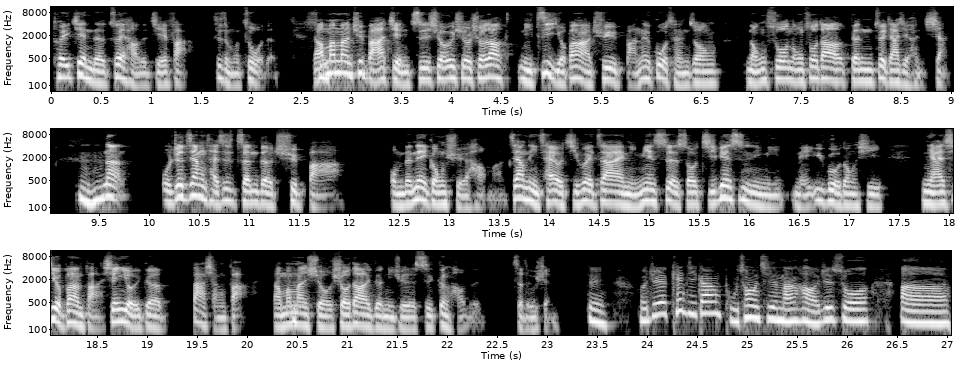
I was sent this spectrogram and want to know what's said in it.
推荐的最好的解法是怎么做的，然后慢慢去把它剪枝，修一修，修到你自己有办法去把那个过程中浓缩，浓缩到跟最佳解很像。嗯，那我觉得这样才是真的去把。我们的内功学好嘛，这样你才有机会在你面试的时候，即便是你没没遇过的东西，你还是有办法先有一个大想法，然后慢慢修，修到一个你觉得是更好的 solution。对，我觉得 Kenji 刚刚补充的其实蛮好的，就是说，呃，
